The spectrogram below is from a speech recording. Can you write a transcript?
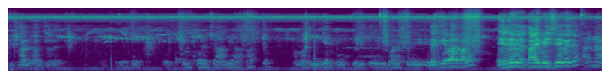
বিশাল ঝরঝরে। ও ভুল করেছে আমি আবার তো আমার নিজের তো এই- দেখি এবার কালো এই যে তাই বেশি হয়ে গেছে? আরে না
